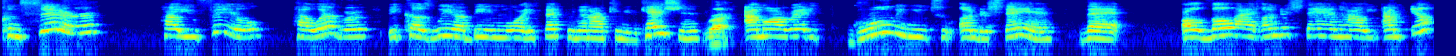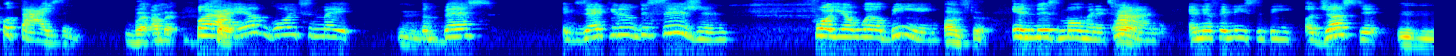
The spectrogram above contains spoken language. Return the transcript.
consider how you feel. However, because we are being more effective in our communication, right. I'm already grooming you to understand that although I understand how you, I'm empathizing, But I mean, but So- I am going to make mhm. the best executive decision for your well-being understood. in this moment in Right. And if it needs to be adjusted, hmm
